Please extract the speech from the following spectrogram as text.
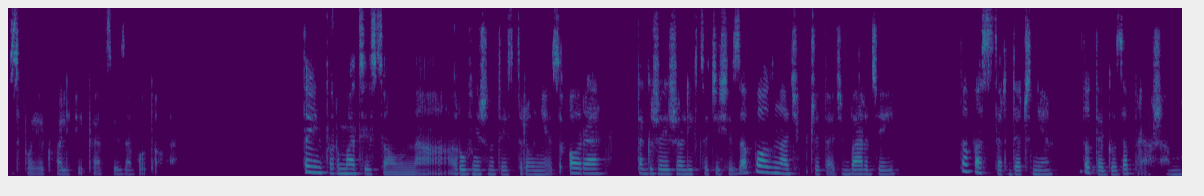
swoje kwalifikacje zawodowe. Te informacje są na, również na tej stronie z ORE, także jeżeli chcecie się zapoznać, czytać bardziej, to Was serdecznie do tego zapraszam.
